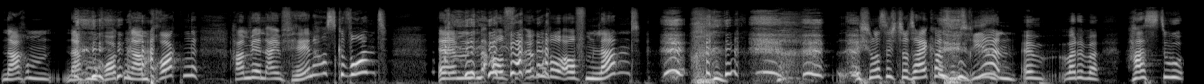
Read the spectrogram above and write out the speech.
nach dem, nach dem Rocken am Brocken, haben wir in einem Ferienhaus gewohnt. Ähm, auf, irgendwo auf dem Land. Ich muss mich total konzentrieren. Ähm, warte mal, hast du,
